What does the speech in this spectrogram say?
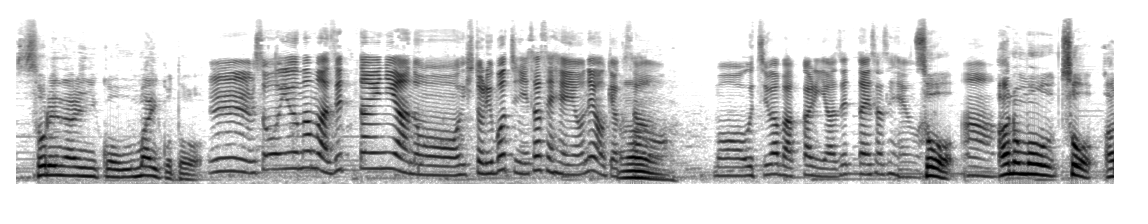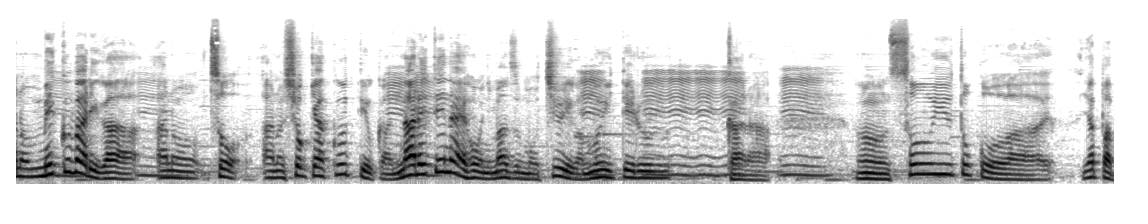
それなりにこううまいこと、うん、そういうママは絶対にあの一人ぼっちにさせへんよねお客さんを、もううちわばっかりには絶対させへんわ。そう。うん、あのもうそう。あの目配りが、うん。あのそう。あの初客っていうか、うん。慣れてない方にまずもう注意が向いてるから、うん。うん。そういうとこはやっぱ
